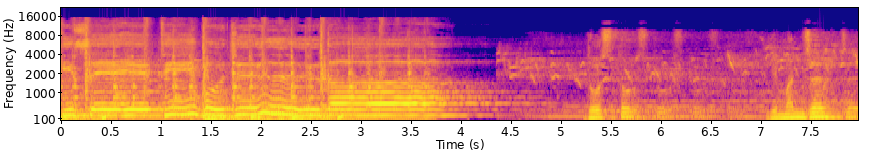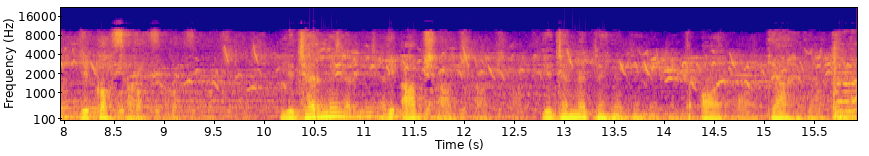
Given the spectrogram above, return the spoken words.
किसे थी बुझदा। दोस्तों, ये मंजर, ये कौसा ये झरने, ये आबशार, ये जन्नत नहीं तो और क्या है?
